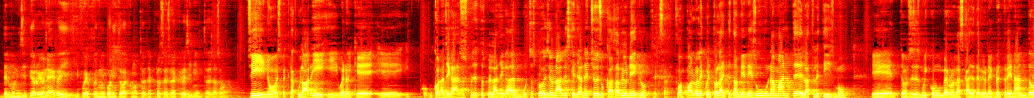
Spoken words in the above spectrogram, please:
del municipio de Río Negro y, fue pues muy bonito ver como todo ese proceso de crecimiento de esa zona. Sí, no, espectacular y, y bueno, y que eh, con, la llegada de esos proyectos, pues la llegada de muchos profesionales que ya han hecho de su casa Río Negro. Exacto. Juan Pablo, le cuento a la gente, también es un amante del atletismo. Eh, entonces es muy común verlo en las calles de Río Negro entrenando,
